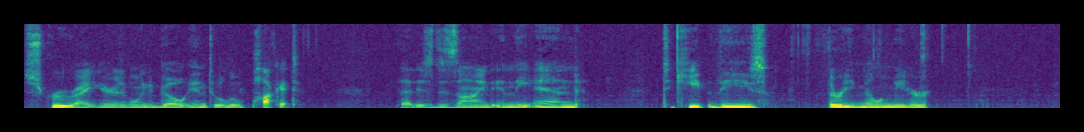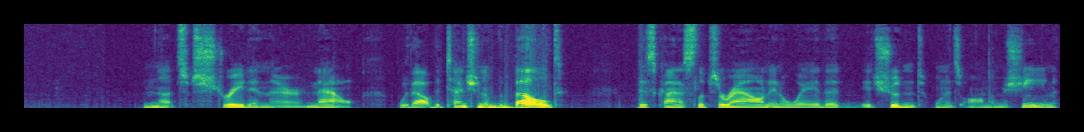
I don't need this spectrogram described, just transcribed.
screw right here is going to go into a little pocket that is designed in the end to keep these 30 millimeter nuts straight in there. Now, without the tension of the belt, this kind of slips around in a way that it shouldn't when it's on the machine.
